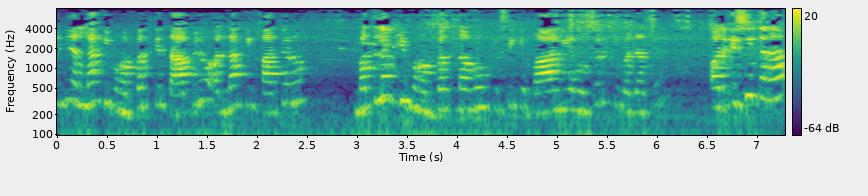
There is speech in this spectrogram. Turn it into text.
یعنی اللہ کی محبت کے تابع ہو، اللہ کی خاطر ہو مطلب کی محبت نہ ہو کسی کے مال یا حسر کی وجہ سے۔ اور اسی طرح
